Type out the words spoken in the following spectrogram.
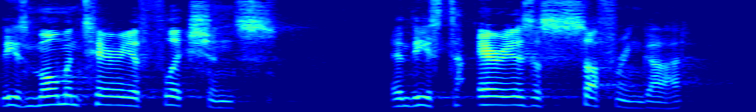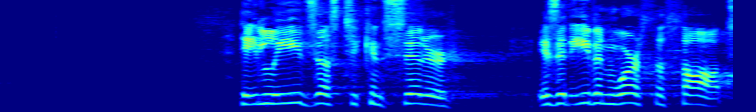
these momentary afflictions and these areas of suffering, God. He leads us to consider is it even worth the thought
